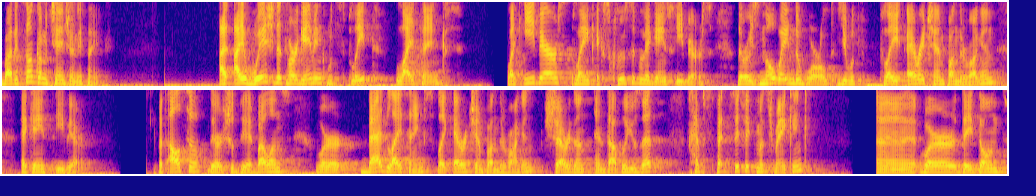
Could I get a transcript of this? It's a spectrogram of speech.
but it's not gonna change anything I, I wish that Wargaming would split light tanks like E-Bears playing exclusively against E-Bears. There is no way in the world you would play every champ the wagon against E-Bear. But also there should be a balance where bad light tanks like Air Champ the wagon, Sheridan and WZ have specific matchmaking uh, where they don't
